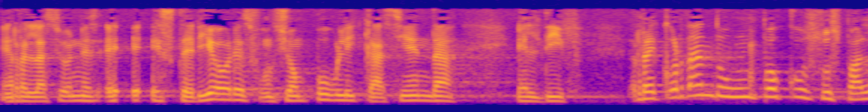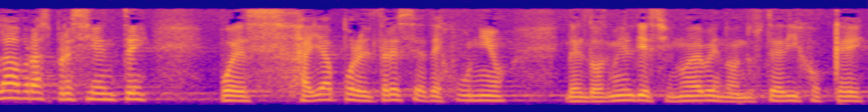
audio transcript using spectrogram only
en Relaciones eh, eh, Exteriores, Función Pública, Hacienda, el DIF. Recordando un poco sus palabras, presidente, pues allá por el 13 de junio del 2019, en donde usted dijo que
